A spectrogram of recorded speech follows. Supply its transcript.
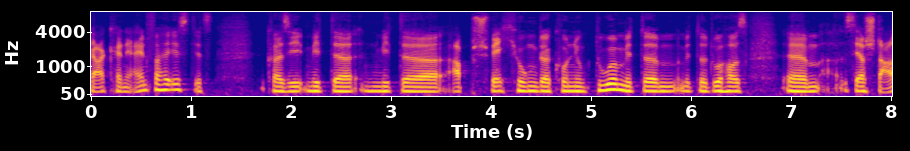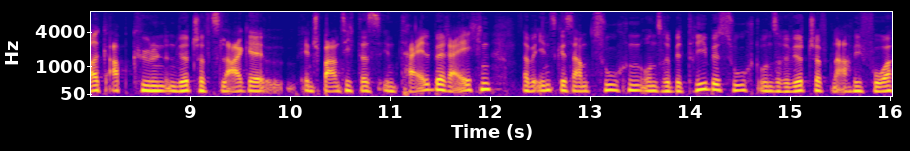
gar keine einfache ist. Jetzt quasi mit der, mit der Abschwächung der Konjunktur, mit der, mit der durchaus ähm, sehr stark abkühlenden Wirtschaftslage entspannt sich das in Teilbereichen, aber insgesamt suchen unsere Betriebe, sucht unsere Wirtschaft nach wie vor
